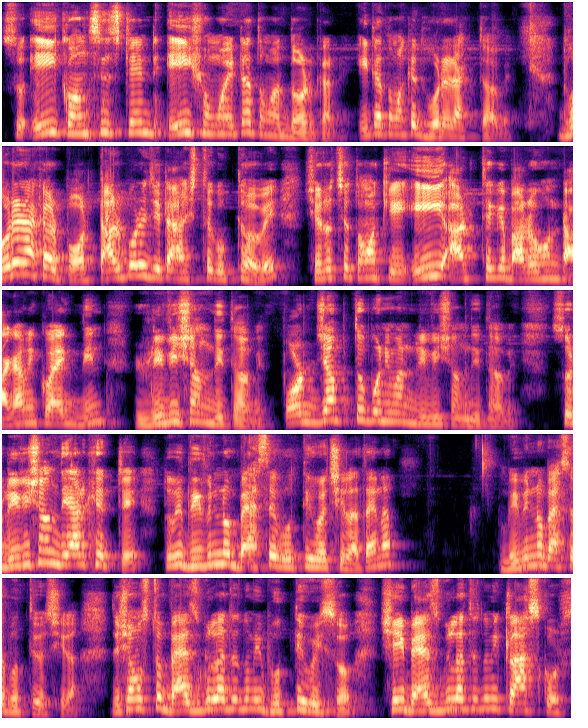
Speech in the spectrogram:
সো এই কনসিস্টেন্ট এই সময়টা তোমার দরকার। এটা তোমাকে ধরে রাখতে হবে। ধরে রাখার পর তারপরে যেটা আসতে করতে হবে, সেটা হচ্ছে তোমাকে এই আট থেকে বারো ঘণ্টা আগামী কয়েকদিন রিভিশন দিতে হবে। পর্যাপ্ত পরিমাণ রিভিশন দিতে হবে। সো রিভিশন দেওয়ার ক্ষেত্রে তুমি বিভিন্ন ব্যাসে ভর্তি হয়েছিলা, তাই না? বিভিন্ন ব্যাচে ভর্তি হয়েছিল। যে সমস্ত ব্যাচগুলোতে তুমি ভর্তি হইছো, সেই ব্যাচগুলোতে তুমি ক্লাস করছ।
